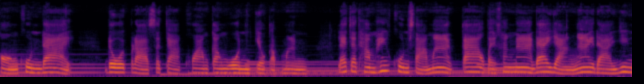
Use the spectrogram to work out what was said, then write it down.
ของคุณได้ โดยปราศจากความกังวลเกี่ยวกับมัน และจะทำให้คุณสามารถก้าวไปข้างหน้าได้อย่างง่ายดายยิ่ง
